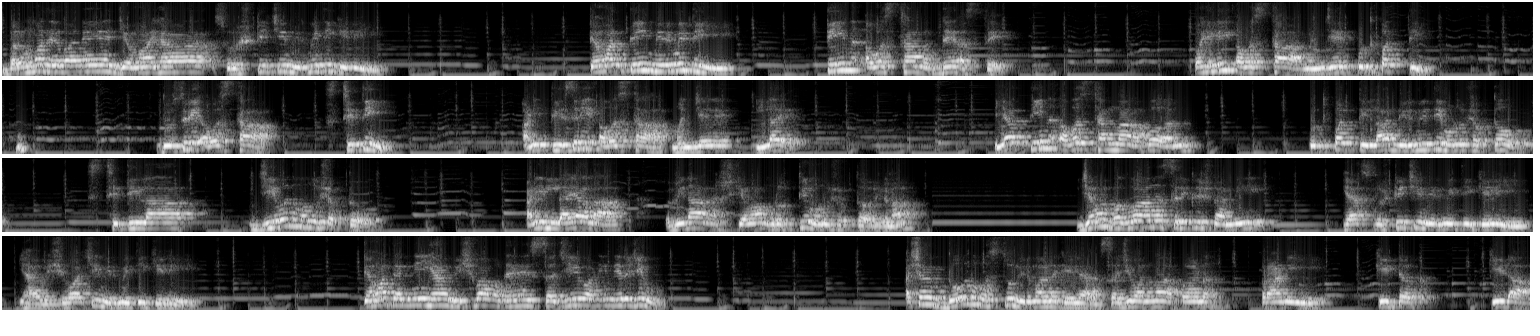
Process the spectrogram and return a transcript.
ब्रह्मदेवाने जेव्हा ह्या सृष्टीची निर्मिती केली तेव्हा ती निर्मिती तीन अवस्थामध्ये असते. पहिली अवस्था म्हणजे उत्पत्ती दुसरी अवस्था स्थिती आणि तिसरी अवस्था म्हणजे लय. या तीन अवस्थांना आपण उत्पत्तीला निर्मिती म्हणू शकतो स्थितीला जीवन म्हणू शकतो आणि लयाला विनाश किंवा मृत्यू म्हणू शकतो अर्जुना. जेव्हा भगवान श्रीकृष्णांनी या सृष्टीची निर्मिती केली ह्या विश्वाची निर्मिती केली. तेव्हा त्यांनी ह्या विश्वामध्ये सजीव आणि निर्जीव अशा दोन वस्तू निर्माण केल्या. सजीवांना आपण प्राणी कीटक किडा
